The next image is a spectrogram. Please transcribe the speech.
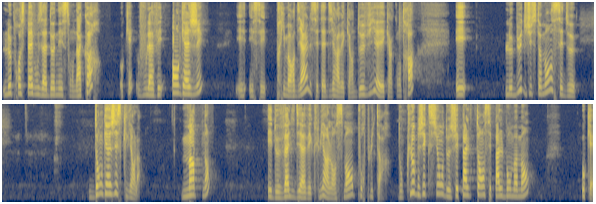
le prospect vous a donné son accord, ok, vous l'avez engagé et, et c'est primordial, c'est-à-dire avec un devis, avec un contrat. Et le but justement, c'est de d'engager ce client-là maintenant et de valider avec lui un lancement pour plus tard. Donc l'objection de j'ai pas le temps, c'est pas le bon moment. OK,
